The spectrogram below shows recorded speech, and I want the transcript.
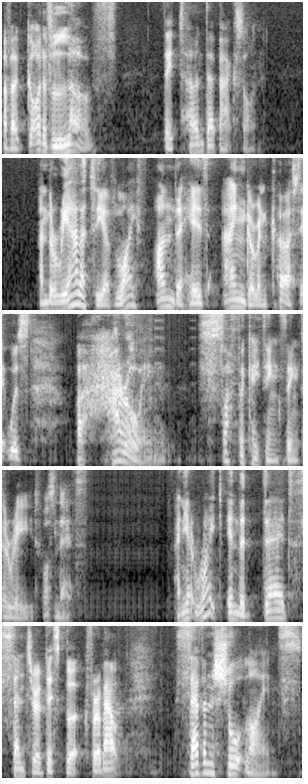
of a God of love they turned their backs on. And the reality of life under his anger and curse, it was a harrowing, suffocating thing to read, wasn't it? And yet, right in the dead center of this book, for about seven short lines,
